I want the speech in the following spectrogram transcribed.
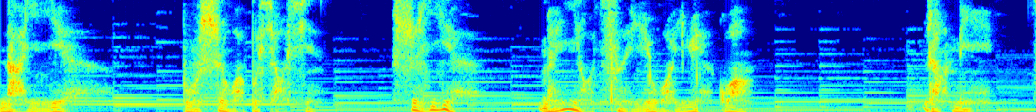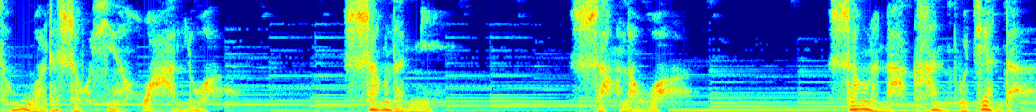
那一夜不是我不小心，是夜没有赐予我月光，让你从我的手心滑落，伤了你，伤了我。伤了那看不见的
